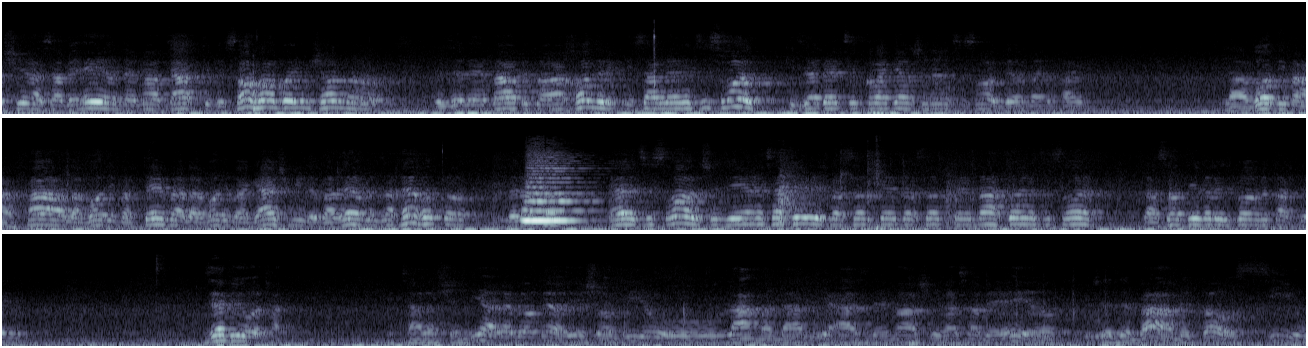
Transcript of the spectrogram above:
השיר עשה בעיר נאמר דווקא בסוף ארבעים שונו וזה נאמר בתור החודש לכניסה לארץ ישראל כי זה בעצם כל העניין של ארץ ישראל בעיר מים חיים. לעבוד עם האפר, לעבוד עם הטבע, לעבוד עם הגשמי, לברר ולזכח אותו ולעשות ארץ ישראל שזה יהיה ארץ הקדש, לעשות, לעשות מעטו ארץ ישראל? לעשות עיר לסבור ותחתנו זה ביור אחד מצד השני הרב אומר, יש עוד ביור, למה דווקא אז נאמר שיר עשה בעיר, שזה בא בתור סיום,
